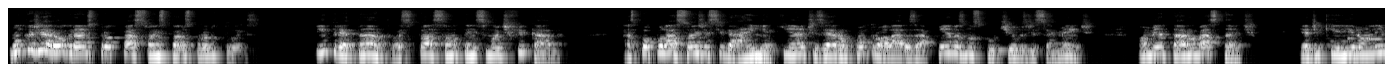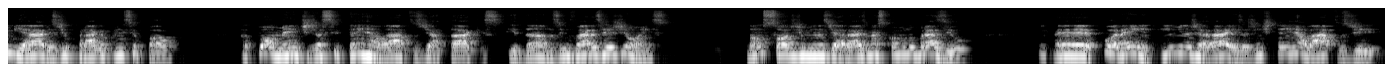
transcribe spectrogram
nunca gerou grandes preocupações para os produtores. Entretanto, a situação tem se modificado. As populações de cigarrinha, que antes eram controladas apenas nos cultivos de semente, aumentaram bastante e adquiriram limiares de praga principal. Atualmente já se tem relatos de ataques e danos em várias regiões, não só de Minas Gerais, mas como no Brasil. É, porém, em Minas Gerais, a gente tem relatos de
